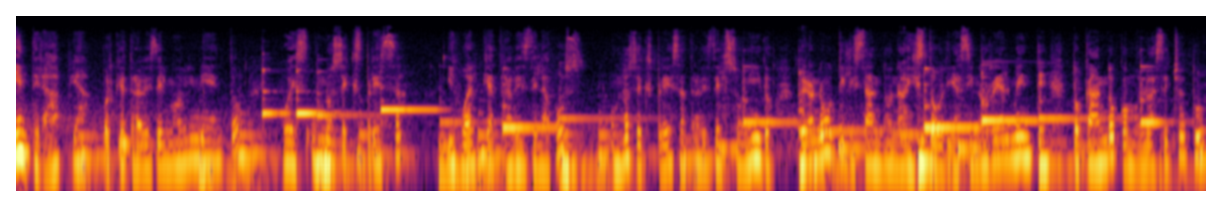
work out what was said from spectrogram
en terapia, porque a través del movimiento, pues uno se expresa igual que a través de la voz. Uno se expresa a través del sonido, pero no utilizando una historia, sino realmente tocando como lo has hecho tú.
